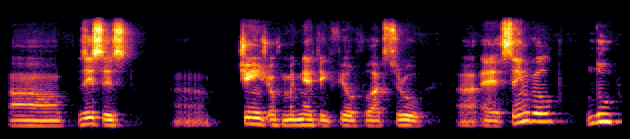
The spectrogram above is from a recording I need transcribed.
uh, this is uh, change of magnetic field flux through uh, a single loop.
